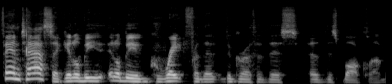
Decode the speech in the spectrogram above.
fantastic. It'll be it'll be great for the the growth of this of this ball club.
